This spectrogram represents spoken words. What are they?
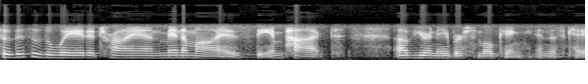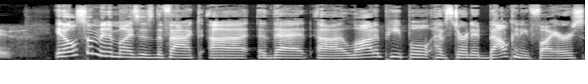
So this is a way to try and minimize the impact of your neighbor smoking in this case. It also minimizes the fact uh, that uh, a lot of people have started balcony fires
